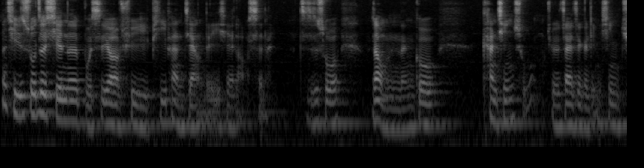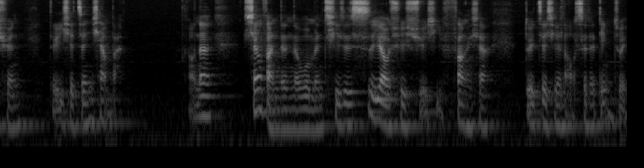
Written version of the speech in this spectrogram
那其实说这些呢，不是要去批判这样的一些老师的，只是说让我们能够。看清楚，就是在这个灵性圈的一些真相吧。好，那相反的呢，我们其实是要去学习放下对这些老师的定罪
